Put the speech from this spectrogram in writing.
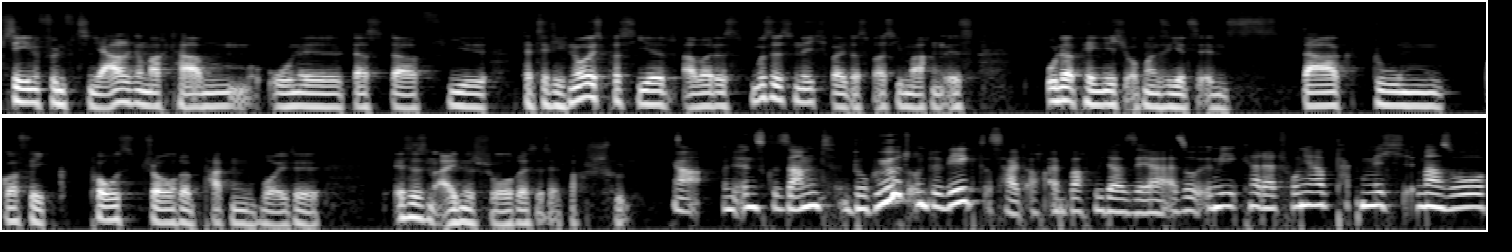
10, 15 Jahre gemacht haben, ohne dass da viel tatsächlich Neues passiert. Aber das muss es nicht, weil das, was sie machen, ist unabhängig, ob man sie jetzt ins Dark, Doom, Gothic, Post-Genre packen wollte. Es ist ein eigenes Genre, es ist einfach schön. Ja, und insgesamt berührt und bewegt es halt auch einfach wieder sehr. Also irgendwie Katatonia packen mich immer so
